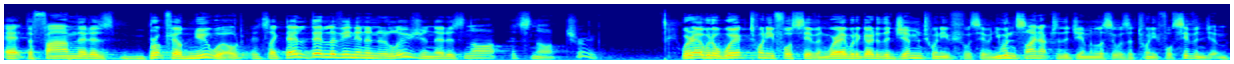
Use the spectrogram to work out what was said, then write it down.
at the farm that is Brookfield New World, it's like they're, they're living in an illusion that is not, it's not true. We're able to work 24 7. We're able to go to the gym 24 7. You wouldn't sign up to the gym unless it was a 24 7 gym,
